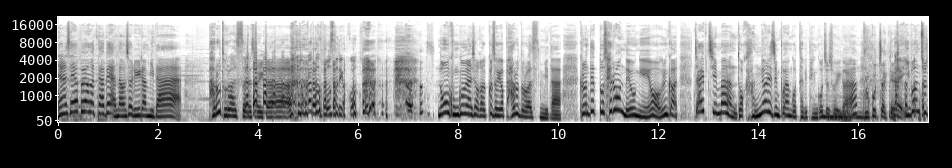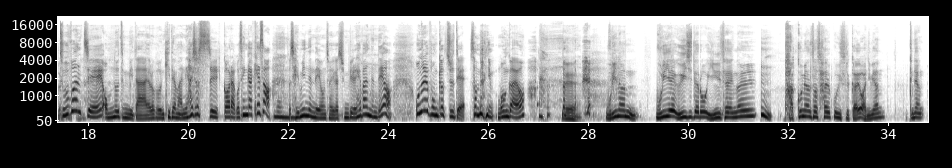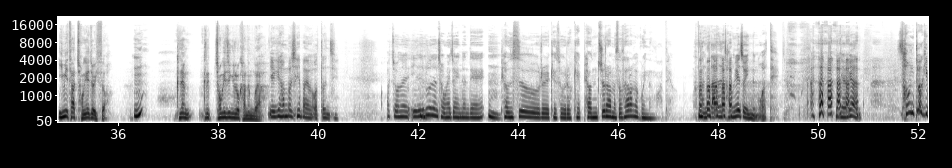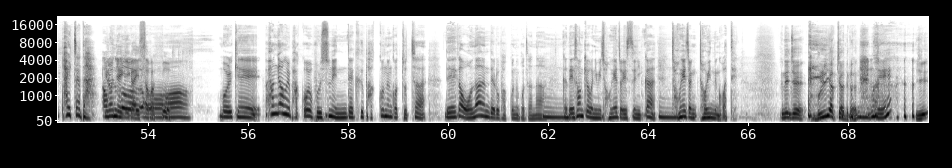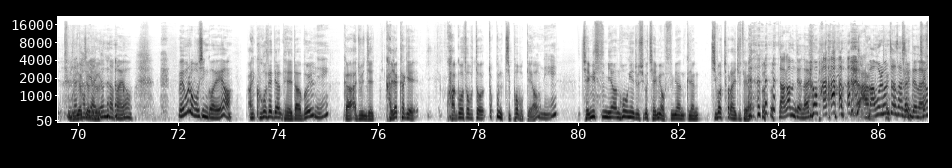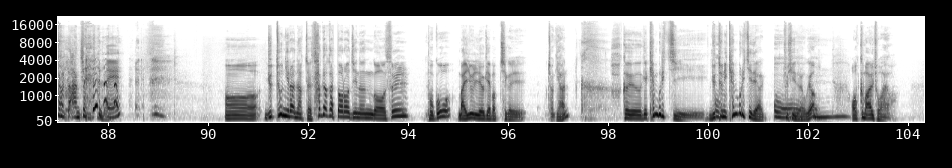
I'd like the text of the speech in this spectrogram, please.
안녕하세요. 뽀양거탑의 아나운서 류일합니다. 바로 돌아왔어요, 저희가. 똑같은 옷을 입고. 너무 궁금해 하셔갖고 저희가 바로 돌아왔습니다. 그런데 또 새로운 내용이에요. 그러니까 짧지만 더 강렬해진 뽀얀거탑이 된 거죠, 저희가. 네, 굵고 짧게. 네, 이번 주 두 번째 업로드입니다. 여러분 기대 많이 하셨을 거라고 생각해서 네. 또 재밌는 내용 저희가 준비를 해봤는데요. 오늘의 본격 주제, 선배님, 뭔가요? 네. 우리는 우리의 의지대로 인생을 음. 바꾸면서 살고 있을까요? 아니면 그냥 이미 다 정해져 있어? 음? 그냥 그 정해진 길로 가는 거야. 얘기 한 번씩 해봐요, 어떤지. 어, 저는 일부는 정해져 있는데 음. 변수를 계속 이렇게 변주하면서 살아가고 있는 것 같아요. 난, 나는 정해져 있는 것 같아. 왜냐면 성격이 팔자다 이런 아, 그거- 얘기가 있어갖고 어. 뭐 이렇게 환경을 바꿔 볼 수는 있는데 그 바꾸는 것조차 내가 원하는 대로 바꾸는 거잖아. 음. 그러니까 내 성격은 이미 정해져 있으니까 음. 정해져 져 있는 것 같아. 근데 이제 물리학자들은 네, 이 물리학자들은 아니었나 봐요. 왜 물어보신 거예요? 아니 그것에 대한 대답을 네, 그러니까 아주 이제 간략하게 과거서부터 조금 짚어볼게요. 네 재밌으면 호응해 주시고 재미없으면 그냥 집어쳐라 해주세요. 나가면 되나요? 땅! 마무리 혼자 책- 되나요? 책상을 땅 치면 네, 어, 뉴턴이라는 학자, 사과가 떨어지는 것을 보고 만류인력의 법칙을 저기한 그게 캠브리지 뉴턴이 어. 캠브리지 대학 어. 출신이더라고요. 음. 어, 그 말 좋아요.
